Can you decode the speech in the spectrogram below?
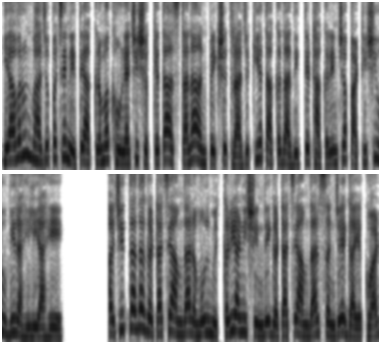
यावरून भाजपचे नेते आक्रमक होण्याची शक्यता असताना अनपेक्षित राजकीय ताकद आदित्य ठाकरेंच्या पाठीशी उभी राहिली आहे. अजितदादा गटाचे आमदार अमोल मिटकरी आणि शिंदे गटाचे आमदार संजय गायकवाड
